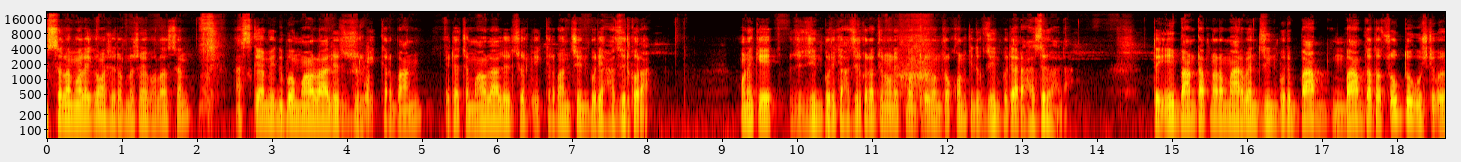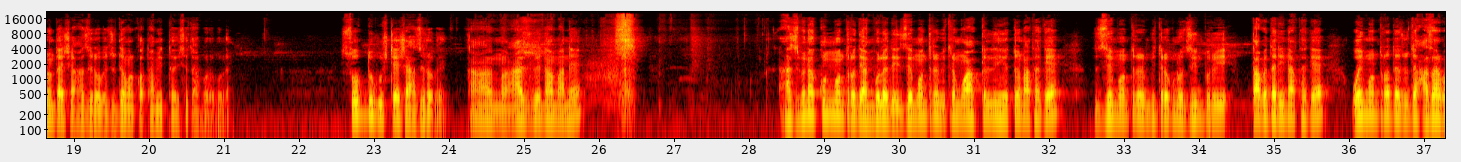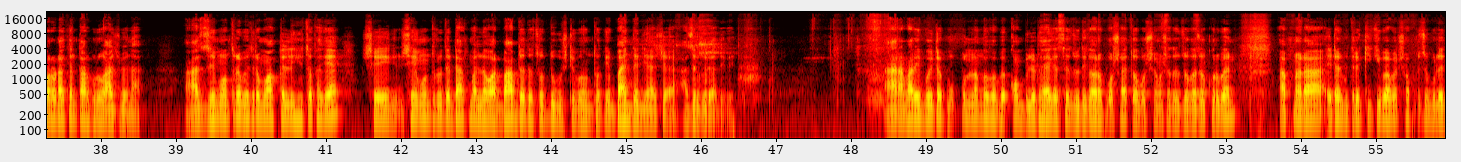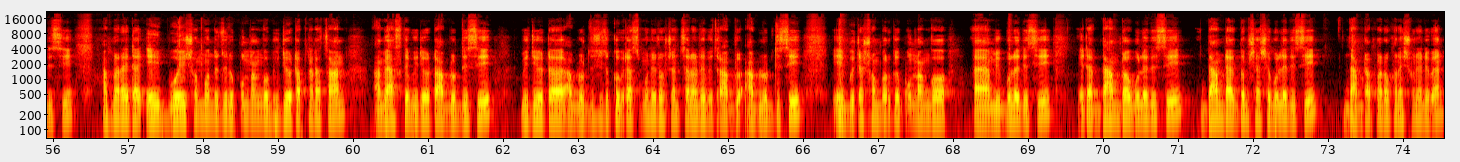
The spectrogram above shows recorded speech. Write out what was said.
আসসালামু আলাইকুম, আশা করি আপনারা সবাই ভালো আছেন। আজকে আমি দিব মাওলা আলীর জুলফিকার বান। এটা হচ্ছে মাওলা আলীর জুলফিকার বান জিনপুরি হাজির করা। অনেকে জিনপুরিকে হাজির করার জন্য অনেক মন্ত্রতন্ত্র কোন, কিন্তু জিনপুরি আর হাজির হয় না। তো এই বানটা আপনারা মারবেন জিনপুরি বাপ বাপ দাদা চোদ্দ গোষ্ঠী পর্যন্ত এসে হাজির হবে, যদি আমার কথা মিথ্যা হয়েছে তারপরে বলেন। চোদ্দ গোষ্ঠী এসে হাজির হবে। কার আসবে না মানে আসবে না কোন মন্ত্র দিয়ে? আমি বলে দিই, যে মন্ত্রের ভিতরে মহাক্কেল নিহিত না থাকে, যে মন্ত্রের ভিতরে কোনো জিনপুরি তাবেদারি না থাকে, ওই মন্ত্র দিয়ে যদি হাজার বারো ডাকেন, তারপরেও আসবে না। আর যে মন্ত্রের ভিতরে মহাক্কেল নিহিত থাকে, সেই সেই মন্ত্রদের ডাক মারলে আর বাপ দাদা চোদ্দ গোষ্ঠী পর্যন্তকে বাইন্দা নিয়ে আসে, হাজির করে দিবে। আর আমার এই বইটা পূর্ণাঙ্গভাবে কমপ্লিট হয়ে গেছে। যদি কারও পোষায় তো অবশ্যই আমার সাথে যোগাযোগ করবেন। আপনারা এটার ভিতরে কি কি পাবেন সব কিছু বলে দিছি আপনারা এটা, এই বই সম্বন্ধে যদি পূর্ণাঙ্গ ভিডিওটা আপনারা চান, আমি আজকে ভিডিওটা আপলোড দিছি। ভিডিওটা আপলোড দিছি কবিরাজ মনির হোসেন চ্যানেলের ভিতরে আপলোড দিছি। এই বইটার সম্পর্কে পূর্ণাঙ্গ আমি বলে দিছি। এটার দামটাও বলে দিছি। দামটা একদম শেষে বলে দিছি। দামটা আপনারা ওখানে শুনে নেবেন।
